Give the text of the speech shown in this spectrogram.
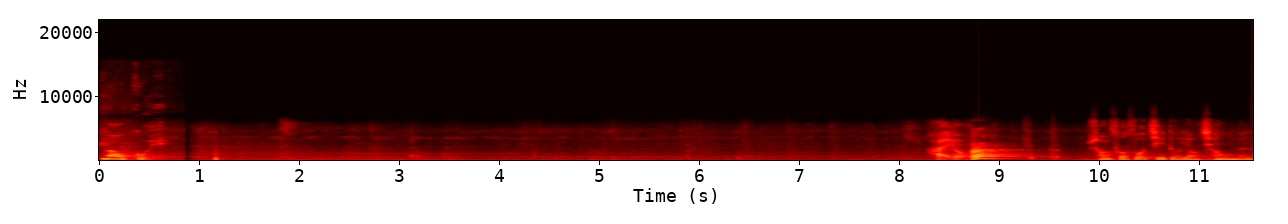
闹鬼！还有，哎上厕所记得要敲门。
